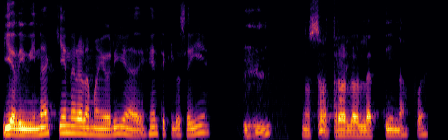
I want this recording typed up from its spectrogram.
Y adivina quién era la mayoría de gente que lo seguía. Ujú. Nosotros los latinos, pues.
